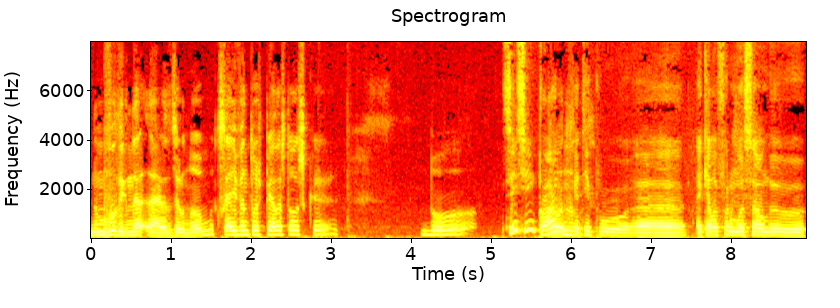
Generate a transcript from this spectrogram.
Não me vou dignar a dizer o nome. Que se calhar inventou as piadas todas que. Do. Sim, sim, claro. Do- é tipo ah, aquela formulação do.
